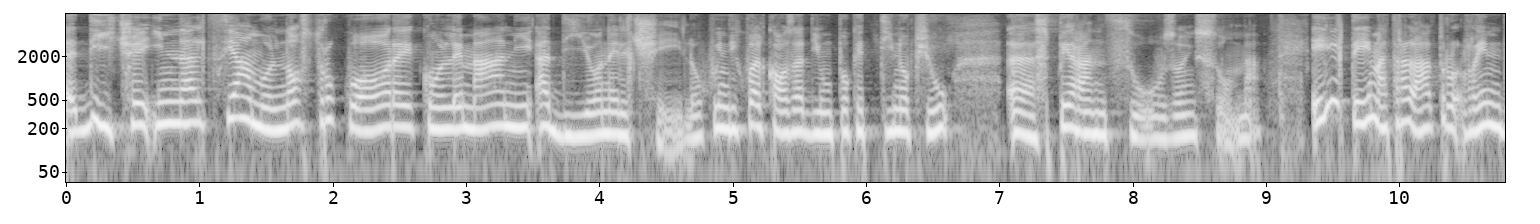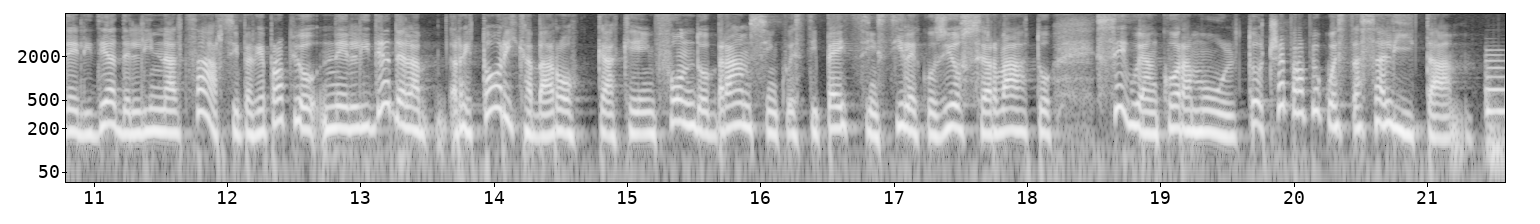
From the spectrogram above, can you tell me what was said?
eh, dice innalziamo il nostro cuore con le mani a Dio nel cielo, quindi qualcosa di un pochettino più eh, speranzoso, insomma. E il tema, tra l'altro, rende l'idea dell'innalzarsi, perché proprio nell'idea della retorica barocca, che in fondo Brahms in questi pezzi in stile così osservato segue ancora molto, c'è proprio questa salita.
